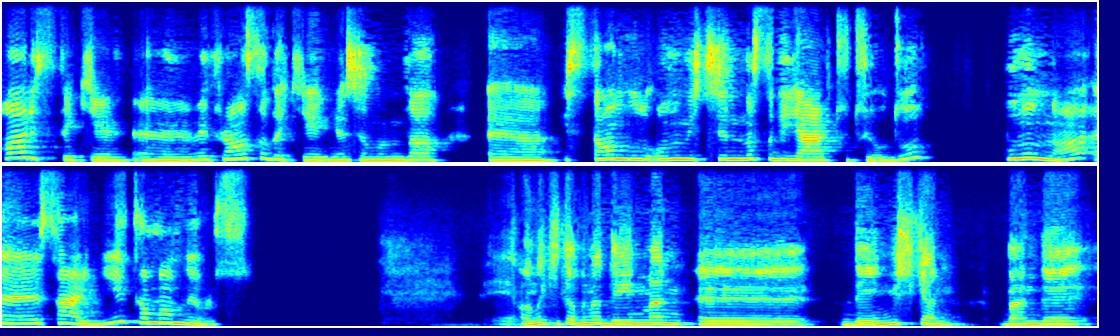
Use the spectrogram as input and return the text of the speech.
Paris'teki e, ve Fransa'daki yaşamında e, İstanbul onun için nasıl bir yer tutuyordu? Bununla e, sergiyi tamamlıyoruz. E, anı kitabına değinmen e, değinmişken ben de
